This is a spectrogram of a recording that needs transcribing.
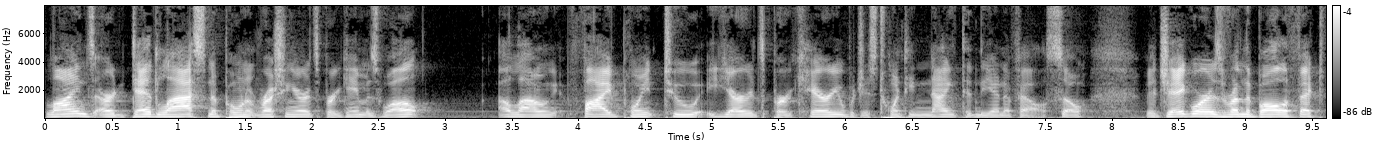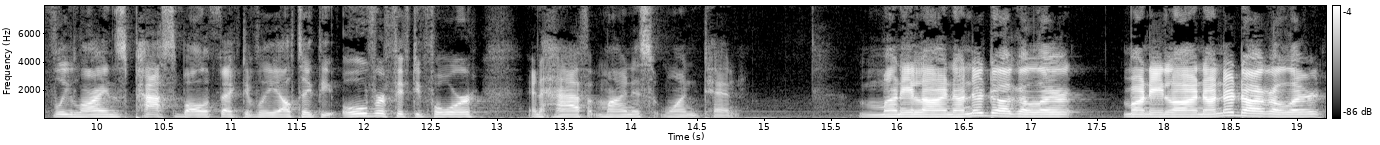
Lions are dead last in opponent rushing yards per game as well allowing 5.2 yards per carry, which is 29th in the NFL. So the Jaguars run the ball effectively, Lions pass the ball effectively. I'll take the over 54 and a half minus 110. Money line underdog alert. Money line underdog alert.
